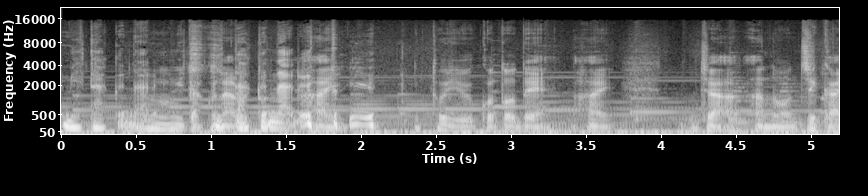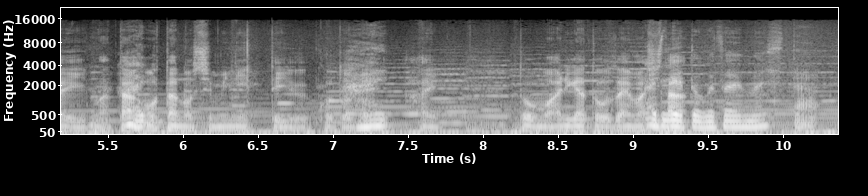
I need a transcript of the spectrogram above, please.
見たくなる、見たくなる。という、ということで、はい、じゃああの次回またお楽しみにっていうことで、はい、はい、どうもありがとうございました。ありがとうございました。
